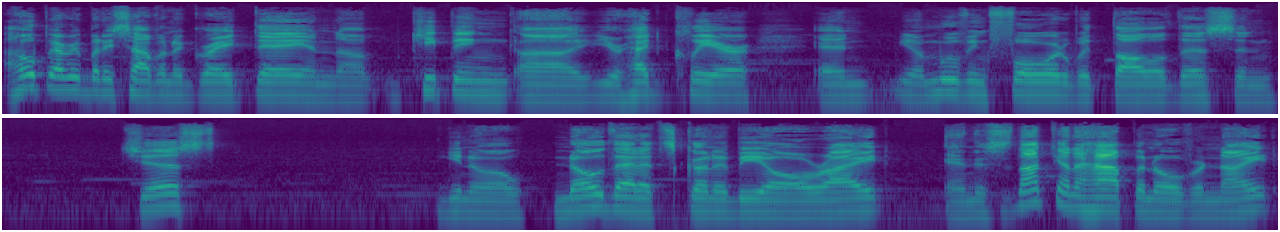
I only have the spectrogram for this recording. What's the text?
I hope everybody's having a great day and uh, keeping uh, your head clear and you know moving forward with all of this and just you know know that it's going to be all right and this is not going to happen overnight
